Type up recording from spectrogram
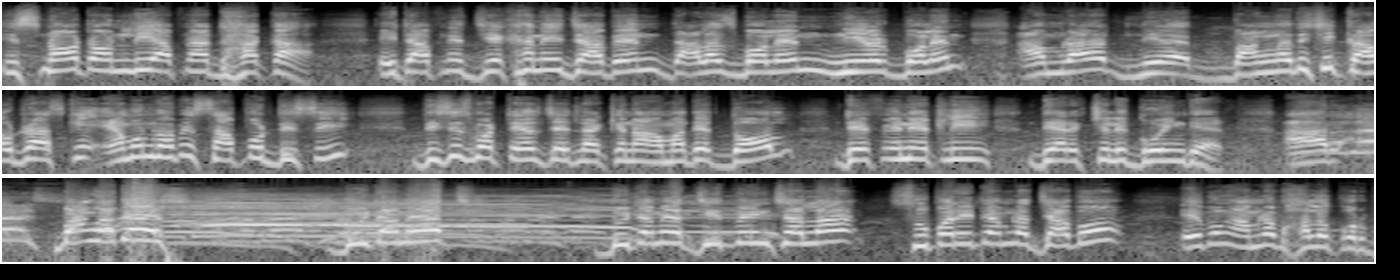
ইটস নট অনলি আপনার ঢাকা এটা আপনি যেখানে যাবেন ডালাস বলেন নিউ ইয়র্ক বলেন আমরা বাংলাদেশি ক্রাউডরা আজকে এমনভাবে সাপোর্ট দিছি দিস ইজ what টেলস যে like, কেন আমাদের দল definitely they are actually going there are Bangladesh! দুইটা ম্যাচ দুইটা ম্যাচ জিতবে ইনশাল্লাহ সুপার এইটে আমরা যাব এবং আমরা ভালো করব।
